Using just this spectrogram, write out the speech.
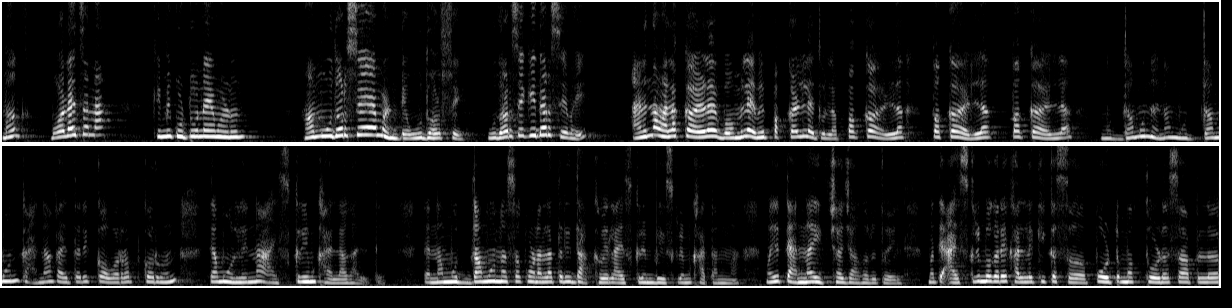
मग बोलायचं ना की मी कुठून आहे म्हणून? हम मग उधरसे आहे म्हणते उधरसे. उधरसे उधर इधरसे भाई? आणि ना मला कळलंय बोंबले मी पकडलंय तुला. पकडलं पकडलं पकडलं. मुद्दामून आहे ना मुद्दामून काही ना काहीतरी कवरअप करून त्या मुलींना आईस्क्रीम खायला घालते. त्यांना मुद्दामून असं कोणाला तरी दाखवेल आईस्क्रीम बिस्क्रीम खाताना. म्हणजे त्यांना इच्छा जागृत होईल. मग ते आईस्क्रीम वगैरे खाल्लं की कसं? पोट मग थोडंसं आपलं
